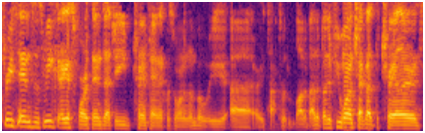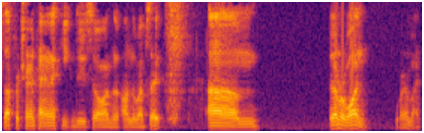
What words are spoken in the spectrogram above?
three things this week. I guess four things actually. Tram Panic was one of them, but we uh, already talked a lot about it. But if you want to check out the trailer and stuff for Tram Panic, you can do so on the on the website. Um, number one, where am I?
